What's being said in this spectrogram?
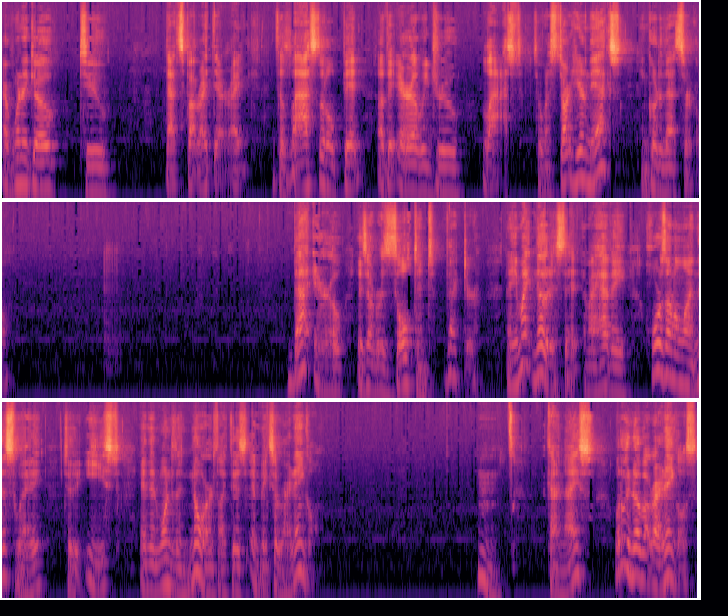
and we're going to go to that spot right there, right? The last little bit of the arrow we drew last. So we're going to start here in the X and go to that circle. That arrow is a resultant vector. Now you might notice that if I have a horizontal line this way to the east and then one to the north like this, it makes a right angle. Hmm, kind of nice. What do we know about right angles?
